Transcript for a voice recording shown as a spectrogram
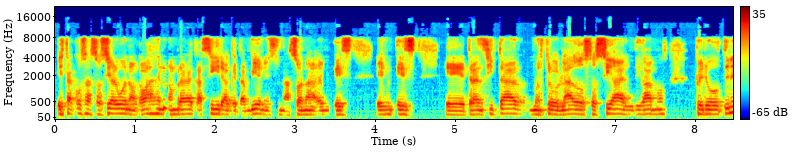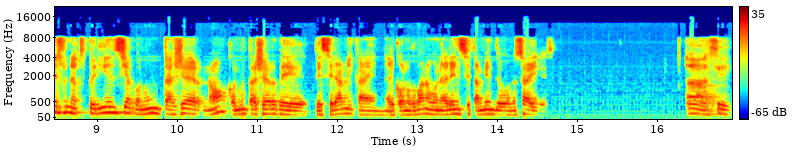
esta cosa social. Bueno, acabas de nombrar a Casira, que también es una zona, es, es, eh, transitar nuestro lado social, digamos, pero tenés una experiencia con un taller, ¿no? Con un taller de, de cerámica en el conurbano bonaerense también de Buenos Aires. Ah, sí.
